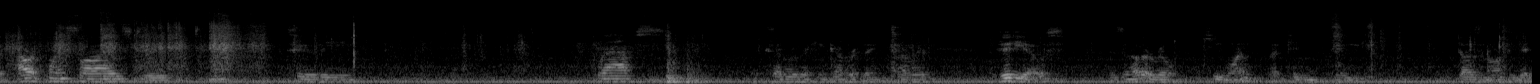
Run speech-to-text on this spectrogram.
the PowerPoint slides to, to the graphs, etc. that can cover it, they can cover it. Videos is another real key one that can be, does and often get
